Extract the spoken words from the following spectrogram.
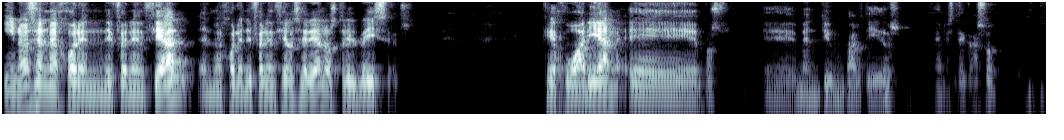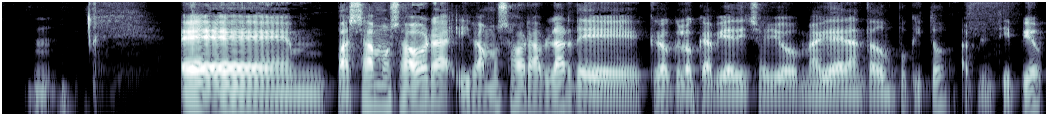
Y no es el mejor en diferencial. El mejor en diferencial serían los Trailblazers, que jugarían eh, pues, eh, 21 partidos en este caso. Mm. Eh, pasamos ahora y vamos ahora a hablar de, creo que lo que había dicho yo, me había adelantado un poquito al principio,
